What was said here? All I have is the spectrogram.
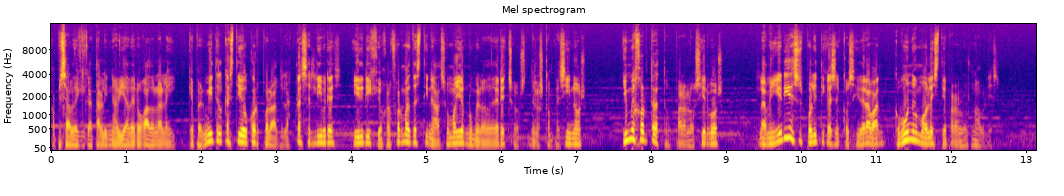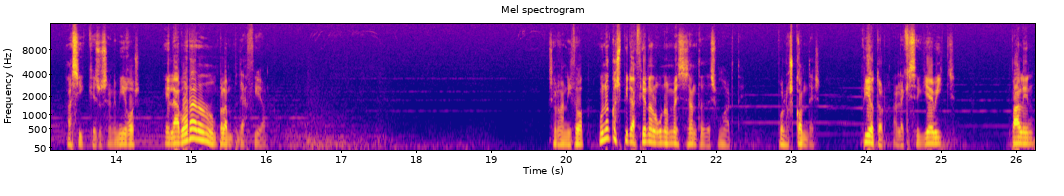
A pesar de que Catalina había derogado la ley que permite el castigo corporal de las clases libres y dirigió reformas destinadas a un mayor número de derechos de los campesinos y un mejor trato para los siervos, la mayoría de sus políticas se consideraban como una molestia para los nobles, así que sus enemigos elaboraron un plan de acción. Se organizó una conspiración algunos meses antes de su muerte, por los condes Piotr Alexeyevich Palen,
